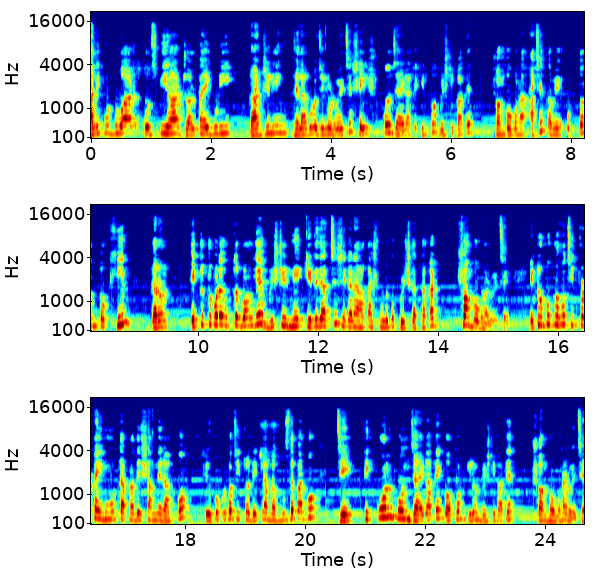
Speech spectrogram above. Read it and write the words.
আলিপুরদুয়ার, কোচবিহার, জলপাইগুড়ি, দার্জিলিং জেলাগুলো যেগুলো রয়েছে, সেই সকল জায়গাতে কিন্তু বৃষ্টিপাতের সম্ভাবনা আছে। তবে অত্যন্ত ক্ষীণ, কারণ একটু একটু করে উত্তরবঙ্গে বৃষ্টির মেঘ কেটে যাচ্ছে, সেখানে আকাশ মূলত পরিষ্কার থাকার সম্ভাবনা রয়েছে। একটু উপগ্রহ চিত্রটা এই মুহূর্তে আপনাদের সামনে রাখব। সেই উপগ্রহ চিত্র দেখলে আমরা বুঝতে পারব যে ঠিক কোন কোন জায়গাতে কখন কিরম বৃষ্টিপাতের সম্ভাবনা রয়েছে।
